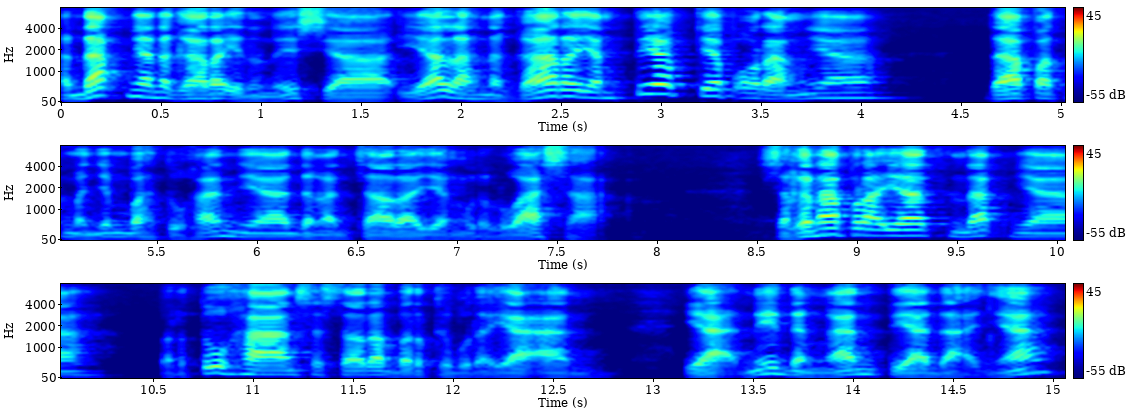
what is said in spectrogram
hendaknya negara Indonesia ialah negara yang tiap-tiap orangnya dapat menyembah Tuhannya dengan cara yang leluasa. Segenap rakyat hendaknya bertuhan secara berkebudayaan, yakni dengan tiadanya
